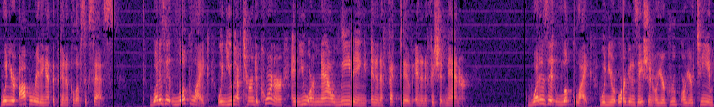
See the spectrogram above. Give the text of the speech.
when you're operating at the pinnacle of success? What does it look like when you have turned a corner and you are now leading in an effective and an efficient manner? What does it look like when your organization or your group or your team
